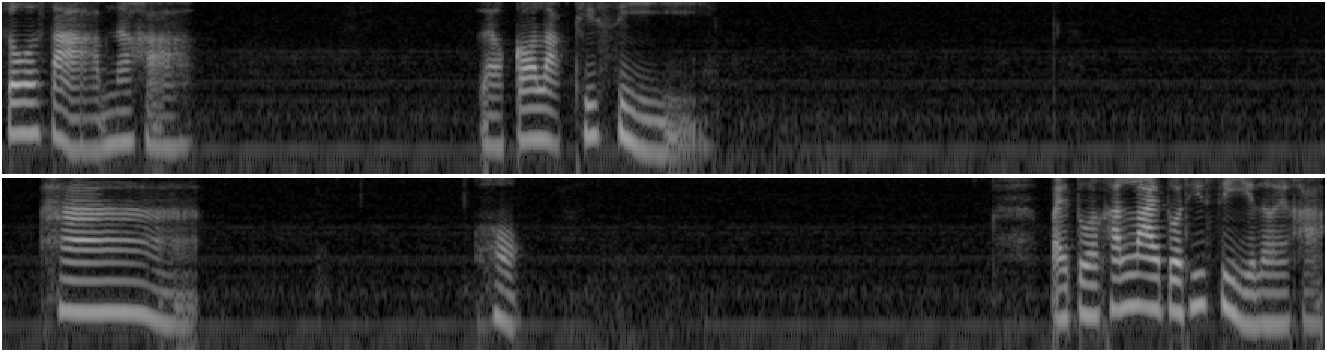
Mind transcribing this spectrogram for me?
โซ่สามนะคะ แล้วก็หลักที่สี่ห้าหกไปตัวขั้นลายตัวที่สี่เลยค่ะ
